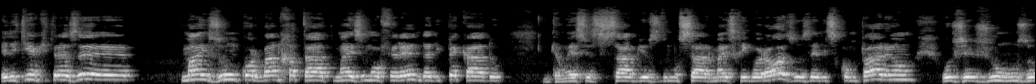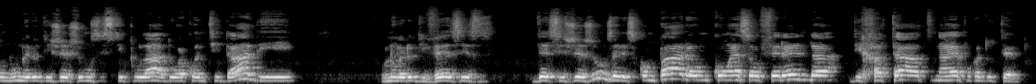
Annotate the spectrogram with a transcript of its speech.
ele tinha que trazer mais um korban hatat, mais uma oferenda de pecado. Então esses sábios do Mussar mais rigorosos, eles comparam os jejuns, o número de jejuns estipulado, a quantidade o número de vezes desses jejuns, eles comparam com essa oferenda de Hatat na época do templo.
